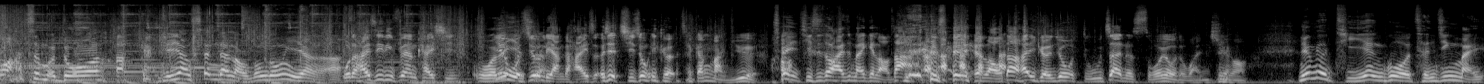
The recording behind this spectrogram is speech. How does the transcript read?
哇，这么多，感觉像圣诞老公公一样啊！我的孩子一定非常开心，我因为我只有两个孩子，而且其中一个才刚满月，所以其实都还是买给老大。所以老大他一个人就独占了所有的玩具哦。你有没有体验过曾经买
